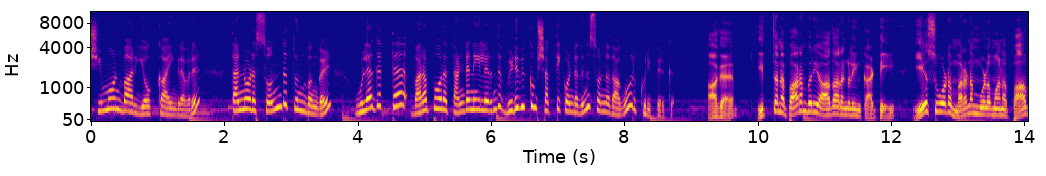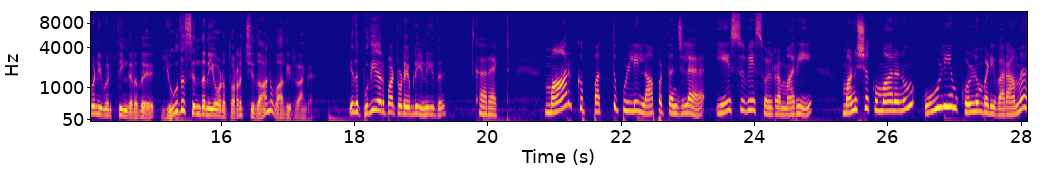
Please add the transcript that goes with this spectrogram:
ஷிமோன் பார் யோக்காங்கிறவர் தன்னோட சொந்த துன்பங்கள் உலகத்தை வரப்போற தண்டனையிலிருந்து விடுவிக்கும் சக்தி கொண்டதுன்னு சொன்னதாகவும் ஒரு குறிப்பு இருக்கு. ஆக இத்தனை பாரம்பரிய ஆதாரங்களையும் காட்டி இயேசுவோட மரணம் மூலமான பாவ நிவர்த்திங்கிறது யூத சிந்தனையோட தொடர்ச்சி தான் வாதிடுறாங்க. இது புதிய ஏற்பாட்டோட எப்படி இணையுது? கரெக்ட் மார்க் பத்து புள்ளி நாற்பத்தஞ்சுல இயேசுவே சொல்ற மாதிரி மனுஷகுமாரனும் ஊழியம் கொள்ளும்படி வராம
